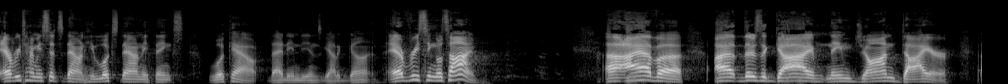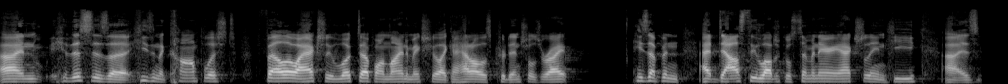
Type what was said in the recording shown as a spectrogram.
every time he sits down, he looks down, and he thinks, look out, that Indian's got a gun, every single time. Uh, I have a, I, there's a guy named John Dyer. Uh, and this is a, he's an accomplished fellow. I actually looked up online to make sure like I had all his credentials right. He's up in at Dallas Theological Seminary actually, and he uh, is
